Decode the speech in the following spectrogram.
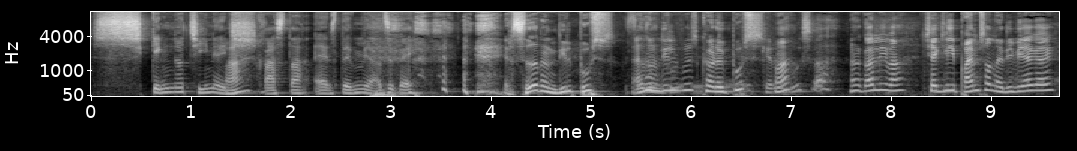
skingre teenage-rester af en stemme, jeg har tilbage. Eller sidder du i en lille bus? Er Sidder du i du en i lille bus? Kører du i bus? Hva? du huske, hvad? Kan du godt lide, hva'? Tjek lige bremserne, de virker, ikke?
